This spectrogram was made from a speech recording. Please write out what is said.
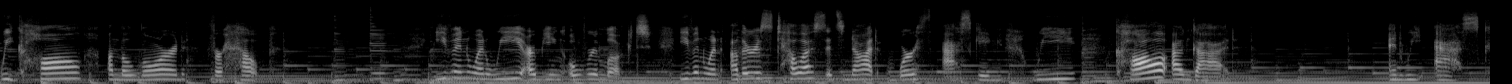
We call on the Lord for help. Even when we are being overlooked, even when others tell us it's not worth asking, we call on God and we ask.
